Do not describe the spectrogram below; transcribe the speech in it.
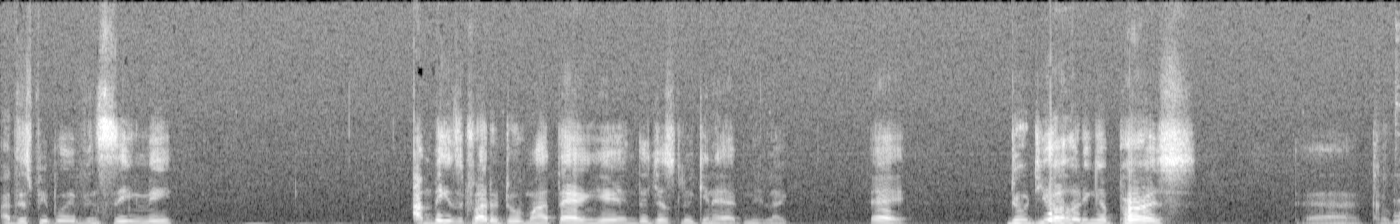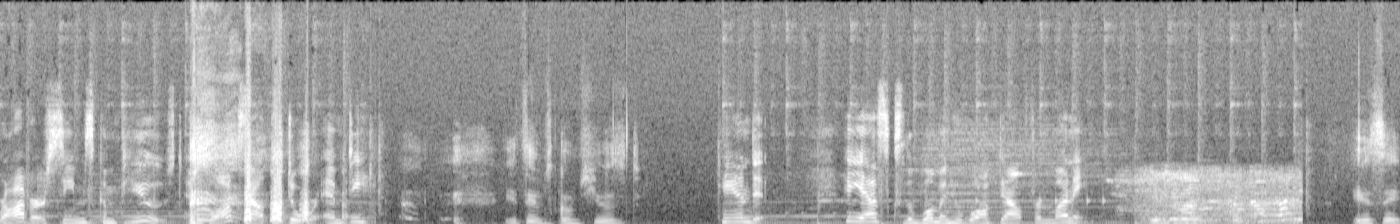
Are these people even seeing me? I'm busy trying to do my thing here, and they're just looking at me like, "Hey, dude, you're holding a purse." Uh, robber seems confused and walks out the door empty. He seems confused. Handed. He asks the woman who walked out for money. Money. You see,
